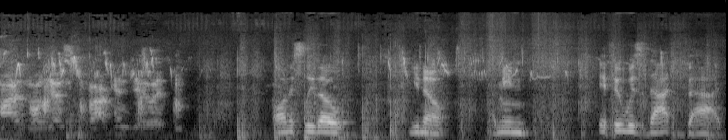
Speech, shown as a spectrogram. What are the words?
might as well just fucking do it. Honestly though, you know, I mean, if it was that bad,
